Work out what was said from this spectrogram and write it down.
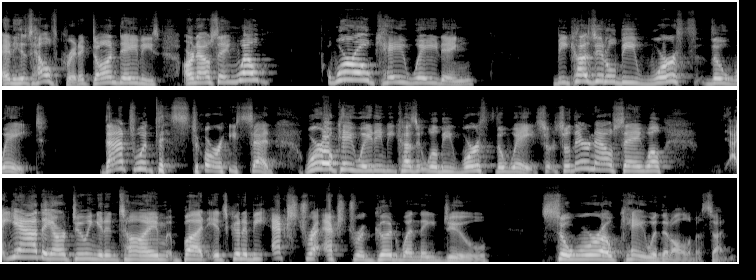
and his health critic, Don Davies, are now saying, well, we're okay waiting because it'll be worth the wait. That's what this story said. We're okay waiting because it will be worth the wait. So, so they're now saying, well, yeah, they aren't doing it in time, but it's going to be extra, extra good when they do. So we're okay with it all of a sudden.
